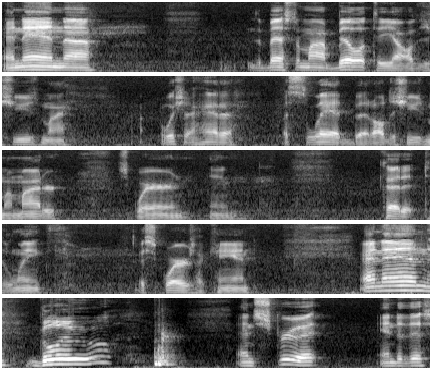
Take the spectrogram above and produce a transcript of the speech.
And then uh, the best of my ability, I'll just use my, I wish I had a, a sled, but I'll just use my miter square and, and cut it to length as square as I can. And then glue and screw it into this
